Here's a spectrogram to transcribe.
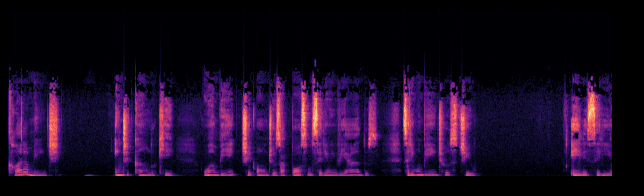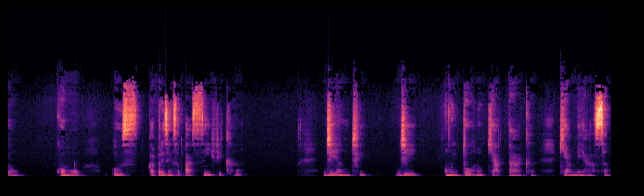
claramente indicando que o ambiente onde os apóstolos seriam enviados seria um ambiente hostil. Eles seriam como os, a presença pacífica diante de um entorno que ataca, que ameaça.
